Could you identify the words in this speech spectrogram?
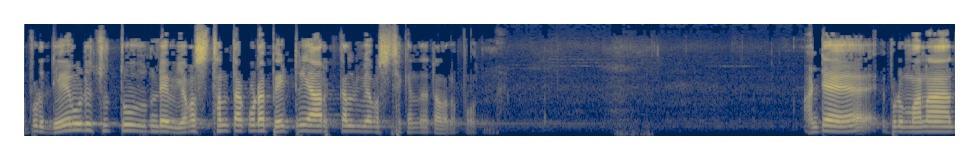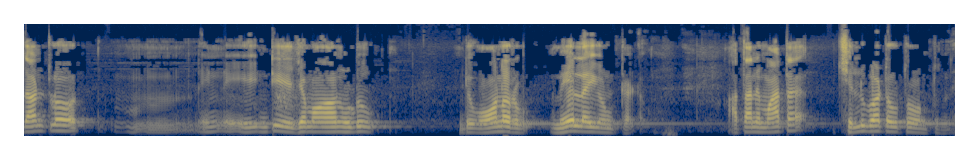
అప్పుడు దేవుడు చుట్టూ ఉండే వ్యవస్థ అంతా కూడా పేట్రియార్కల్ వ్యవస్థ కింద డెవలప్ అవుతుంది అంటే ఇప్పుడు మన దాంట్లో ఇంటి యజమానుడు ఇంటి ఓనరు మేల్ అయి ఉంటాడు. అతని మాట చెల్లుబాటు అవుతూ ఉంటుంది.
